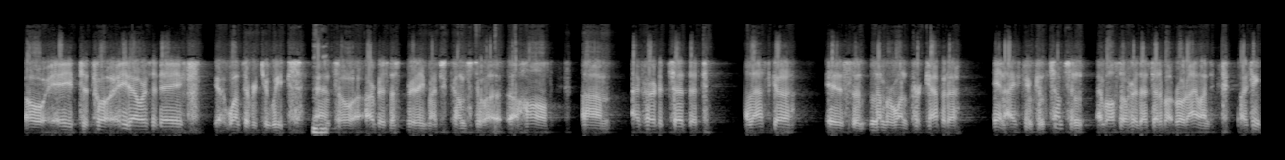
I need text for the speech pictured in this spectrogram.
oh eight to 12, eight hours a day, once every two weeks, and so our business pretty much comes to a, a halt. Um, I've heard it said that Alaska is the number one per capita in ice cream consumption. I've also heard that said about Rhode Island. I think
